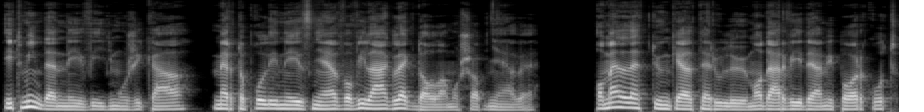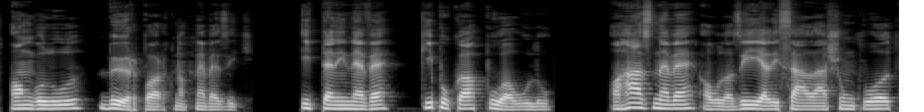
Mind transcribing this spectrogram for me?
Itt minden név így muzsikál, mert a polinéz nyelv a világ legdallamosabb nyelve. A mellettünk elterülő madárvédelmi parkot angolul bőrparknak nevezik. Itteni neve Kipuka Puaulu. A ház neve, ahol az éjjeli szállásunk volt,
